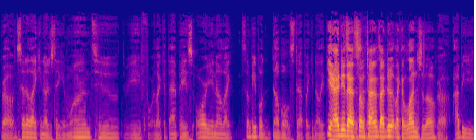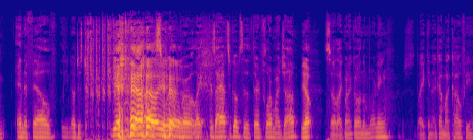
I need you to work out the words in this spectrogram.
bro, instead of like, you know, just taking one, two, three, four, like at that pace, or you know, like some people double step, like you know, like yeah, I do that some. sometimes. I do it like a lunge though. bro. I be NFL, you know, just Yeah, I swear, yeah. bro. Like, because I have to go up to the third floor of my job, Yep. so like when I go in the morning, just, like you know, I got my coffee,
